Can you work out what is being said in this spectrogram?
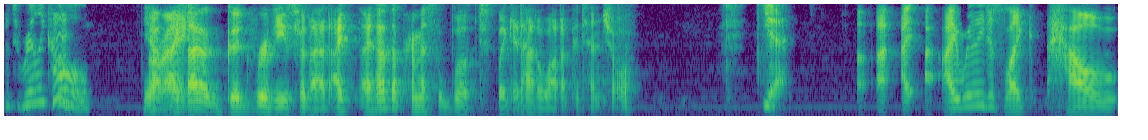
It's really cool. Yeah, I saw good reviews for that. I I thought the premise looked like it had a lot of potential. Yeah, I, I I really just like how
